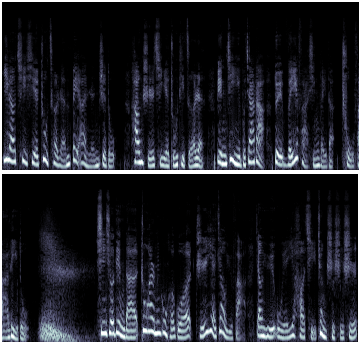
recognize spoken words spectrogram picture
医疗器械注册人备案人制度，夯实企业主体责任，并进一步加大对违法行为的处罚力度。新修订的《中华人民共和国职业教育法》将于五月一号起正式实施，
